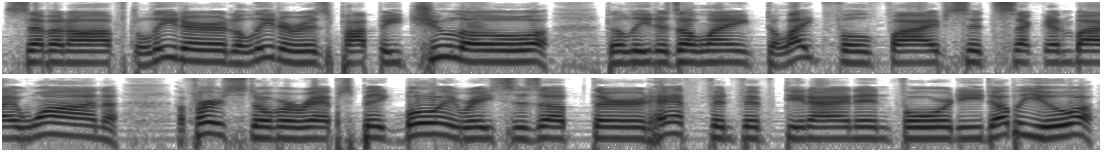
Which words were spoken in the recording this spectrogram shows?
Seven off the leader. The leader is Papichulo. The lead is a length. Delightful five sits second by one. A first over wraps Big Boy races up third. Half and 59 in for DW.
